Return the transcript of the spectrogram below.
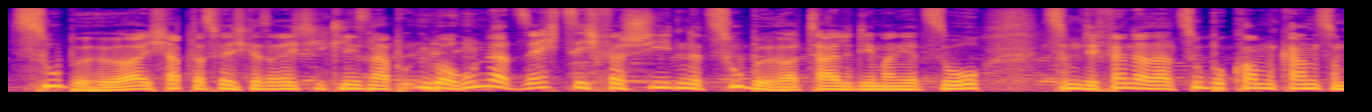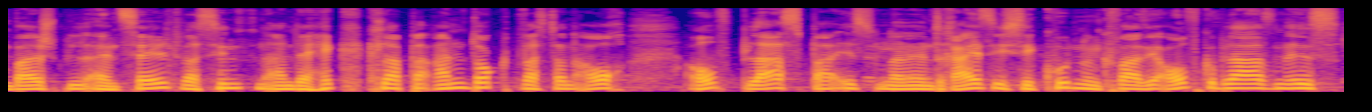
Zubehör. Ich habe das, wenn ich das richtig gelesen habe, über 160 verschiedene Zubehörteile, die man jetzt so zum Defender dazu bekommen kann. Zum Beispiel ein Zelt, was hinten an der Heckklappe andockt, was dann auch aufblasbar ist und dann in 30 Sekunden quasi aufgeblasen ist.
